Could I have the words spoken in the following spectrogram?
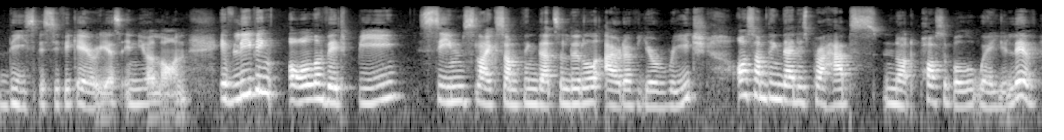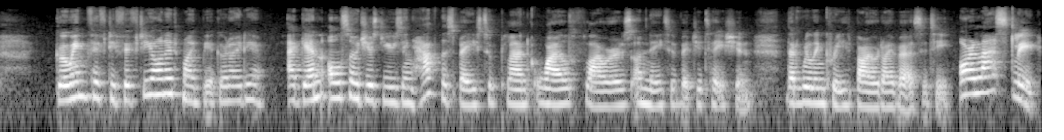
these specific areas in your lawn. If leaving all of it be seems like something that's a little out of your reach or something that is perhaps not possible where you live, going 50-50 on it might be a good idea. Again, also just using half the space to plant wildflowers or native vegetation that will increase biodiversity. Or lastly,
